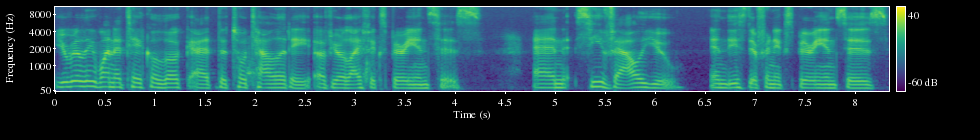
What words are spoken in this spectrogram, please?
you really want to take a look at the totality of your life experiences and see value in these different experiences,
